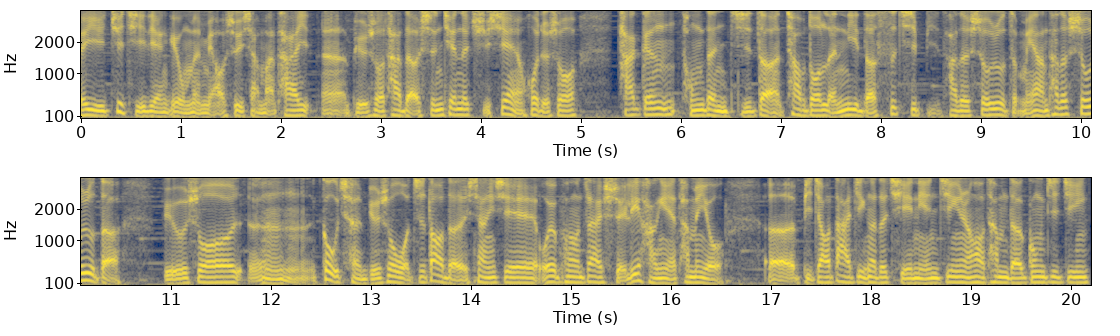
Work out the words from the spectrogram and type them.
可以具体一点给我们描述一下吗？他呃，比如说他的升迁的曲线，或者说他跟同等级的差不多能力的私企比，他的收入怎么样？他的收入的。比如说，嗯，构成，比如说我知道的，像一些我有朋友在水利行业，他们有呃比较大金额的企业年金，然后他们的公积金、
